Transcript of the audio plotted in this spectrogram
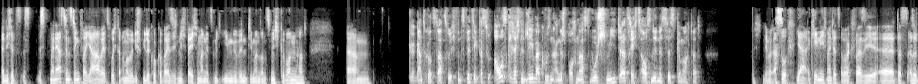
wenn ich jetzt, ist, ist mein erster Instinkt war ja, aber jetzt, wo ich gerade nochmal über die Spiele gucke, weiß ich nicht, welche man jetzt mit ihm gewinnt, die man sonst nicht gewonnen hat. Ähm, Ganz kurz dazu, ich finde es witzig, dass du ausgerechnet Leverkusen angesprochen hast, wo Schmid als Rechtsaußen den Assist gemacht hat. Ach so, ja, okay, nee, ich meinte jetzt aber quasi, äh, das, also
